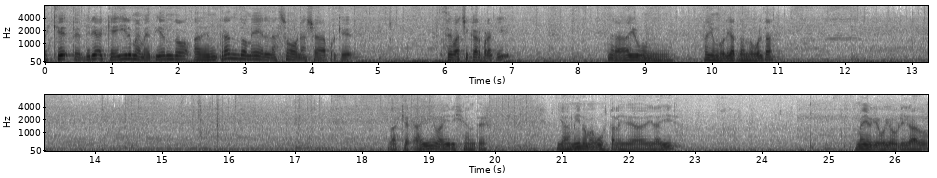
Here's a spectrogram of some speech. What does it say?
Es que tendría que irme metiendo, adentrándome en la zona ya, porque se va a achicar por aquí. Mira, hay un hay un Goliath dando vuelta. No, es que ahí va a ir gente. Y a mí no me gusta la idea de ir ahí. Medio que voy obligado.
